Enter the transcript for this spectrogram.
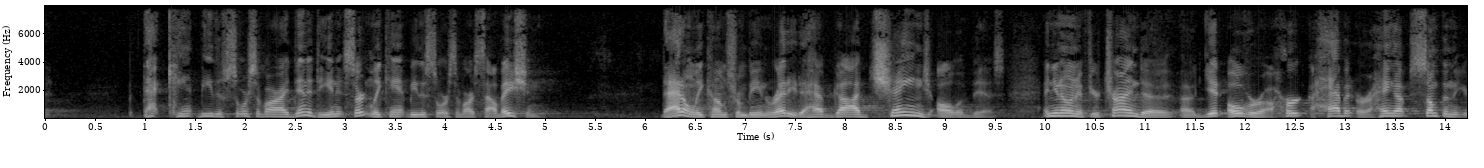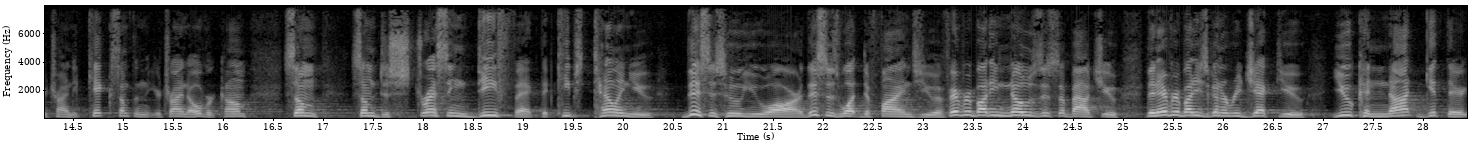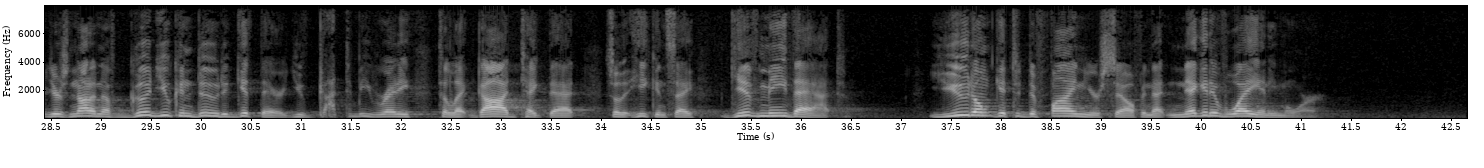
But that can't be the source of our identity, and it certainly can't be the source of our salvation. That only comes from being ready to have God change all of this. And you know, and if you're trying to uh, get over a hurt, a habit, or a hang up, something that you're trying to kick, something that you're trying to overcome, some, some distressing defect that keeps telling you this is who you are. This is what defines you. If everybody knows this about you, then everybody's going to reject you. You cannot get there. There's not enough good you can do to get there. You've got to be ready to let God take that so that He can say, Give me that. You don't get to define yourself in that negative way anymore.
